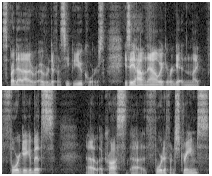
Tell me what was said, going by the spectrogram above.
spread that out over, over different CPU cores. You see how now we, are getting like four gigabits uh, across uh, four different streams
